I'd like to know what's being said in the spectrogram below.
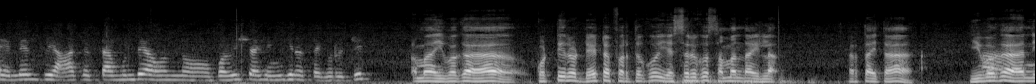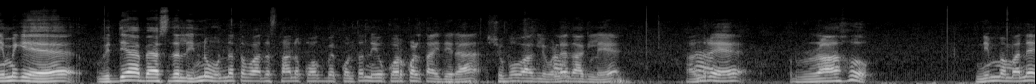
ಎಲ್ ಎಲ್ ಬಿ ಆಗುತ್ತಾ ಮುಂದೆ ಅವನು ಭವಿಷ್ಯ ಹೆಂಗಿರುತ್ತೆ ಗುರುಜಿ? ಅಮ್ಮ ಇವಾಗ ಕೊಟ್ಟಿರೋ ಡೇಟ್ ಆಫ್ ಬರ್ತ್ಗೂ ಹೆಸರಿಗೂ ಸಂಬಂಧ ಇಲ್ಲ. ಅರ್ಥ ಆಯ್ತಾ? ಇವಾಗ ನಿಮಗೆ ವಿದ್ಯಾಭ್ಯಾಸದಲ್ಲಿ ಇನ್ನೂ ಉನ್ನತವಾದ ಸ್ಥಾನಕ್ಕೆ ಹೋಗ್ಬೇಕು ಅಂತ ನೀವು ಕೋರ್ಕೊಳ್ತಾ ಇದ್ದೀರಾ? ಶುಭವಾಗಲಿ, ಒಳ್ಳೇದಾಗಲಿ. ಅಂದರೆ ರಾಹು, ನಿಮ್ಮ ಮನೆ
